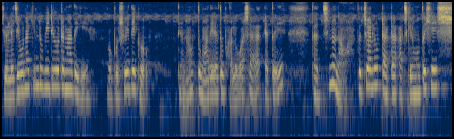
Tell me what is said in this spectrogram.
চলে যেও না কিন্তু ভিডিওটা না দেখে। অবশ্যই দেখো। কেন? তোমাদের এত ভালোবাসা এত তার জন্য নাও তো চলো টাটা। আজকের মতো শেষ।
